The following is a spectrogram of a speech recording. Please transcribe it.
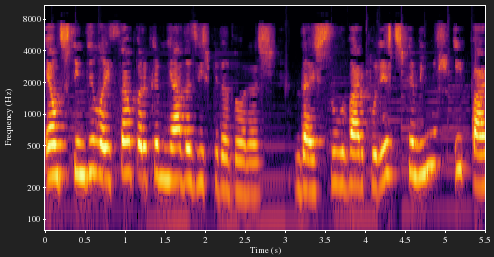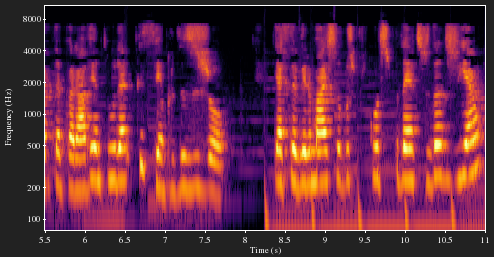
é um destino de eleição para caminhadas inspiradoras. Deixe-se levar por estes caminhos e parta para a aventura que sempre desejou. Quer saber mais sobre os percursos pedestres da região?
